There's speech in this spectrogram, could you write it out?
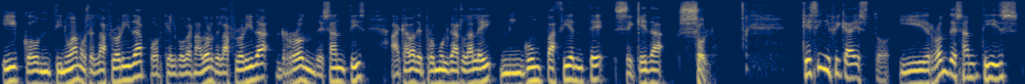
y continuamos en la Florida porque el gobernador de la Florida, Ron DeSantis, acaba de promulgar la ley Ningún paciente se queda solo. ¿Qué significa esto? Y Ron DeSantis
